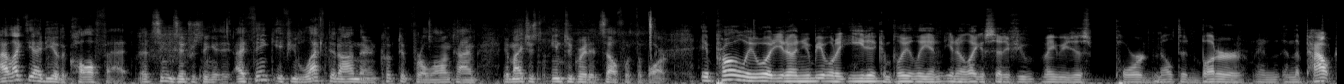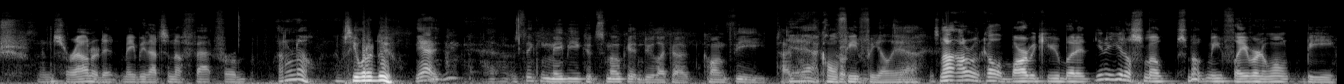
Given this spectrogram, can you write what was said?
I like the idea of the caul fat. That seems interesting. I- I think if you left it on there and cooked it for a long time, it might just integrate itself with the bark. It probably would, you know, and you'd be able to eat it completely. And, you know, like I said, if you maybe just poured melted butter in, in the pouch and surrounded it, maybe that's enough fat for, I don't know. See what it do. Yeah, I was thinking maybe you could smoke it and do like a confit type. Yeah, of confit cooking. feel. Yeah. it's not. I don't call it barbecue, but it you know you get a smoke smoke meat flavor, and it won't be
